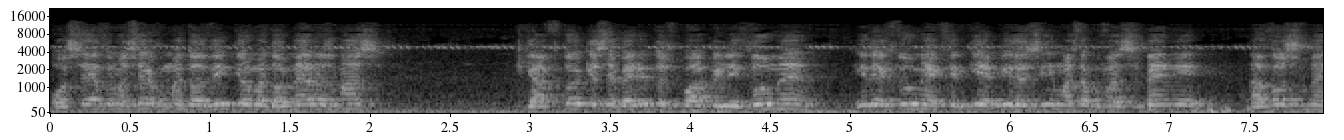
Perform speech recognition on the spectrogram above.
Ως έθνος έχουμε το δίκαιο με το μέρος μας Γι' αυτό και σε περίπτωση που απειληθούμε ή δεχτούμε εχθρική επίθεση, είμαστε αποφασισμένοι να δώσουμε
